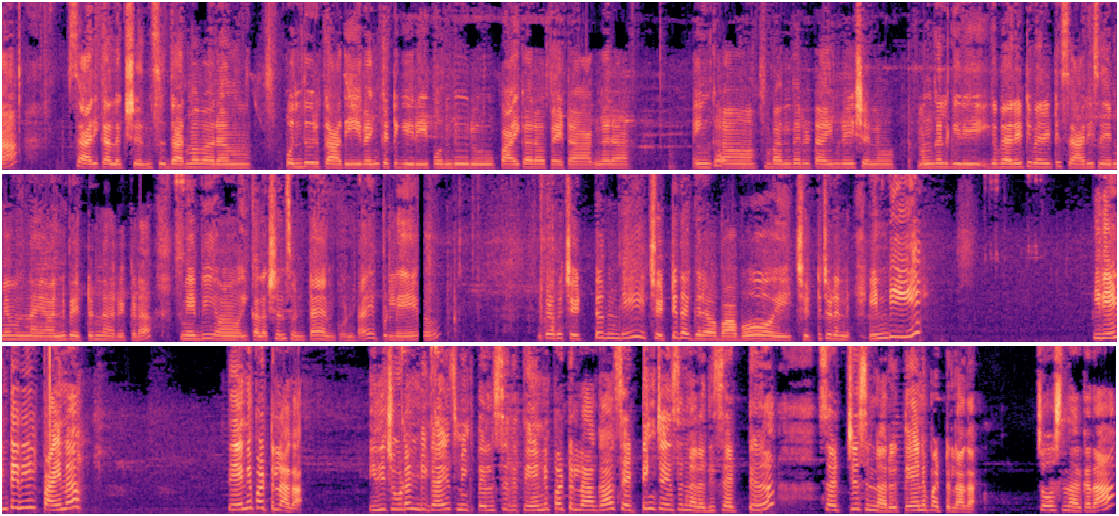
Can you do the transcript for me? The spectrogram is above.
శారీ కలెక్షన్స్ ధర్మవరం పొందూరు కాది వెంకటగిరి పొందూరు పాయకారావుపేట అంగర ఇంకా బందరు టైం రేషన్ మంగళగిరి ఇక వెరైటీ వెరైటీ శారీస్ ఏమేమి ఉన్నాయో అవన్నీ పెట్టున్నారు ఇక్కడ. మేబీ ఈ కలెక్షన్స్ ఉంటాయి అనుకుంటా. ఇప్పుడు లేవు. ఇక్కడ ఒక చెట్టు ఉంది. చెట్టు దగ్గర బాబోయ్ చెట్టు చూడండి. ఎండి ఇదేంటిది? పైన? తేనె పట్టులాగా ఇది చూడండి గైస్ మీకు తెలుసు. ఇది తేనె పట్టులాగా సెట్టింగ్ చేస్తున్నారు. అది సెట్ సెట్ చేసినారు తేనె పట్టులాగా. చూస్తున్నారు కదా?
